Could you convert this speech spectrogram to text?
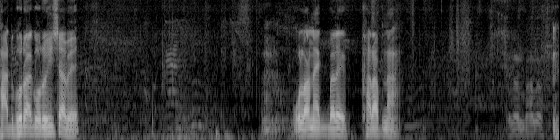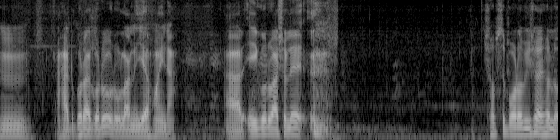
হাট ঘোরা গরু হিসাবে ওলান একবারে খারাপ না। হুম হাট ঘোরা গরু ওলান ইয়ে হয় না। আর এই গরু আসলে সবচেয়ে বড় বিষয় হলো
